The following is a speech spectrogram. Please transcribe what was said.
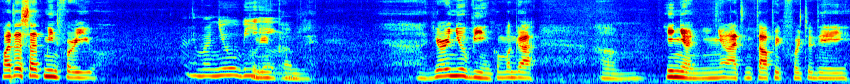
What does that mean for you? I'm a new being. kable. You're a new being. Kumbaga, um, yun yun. Yun yung ating topic for today.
